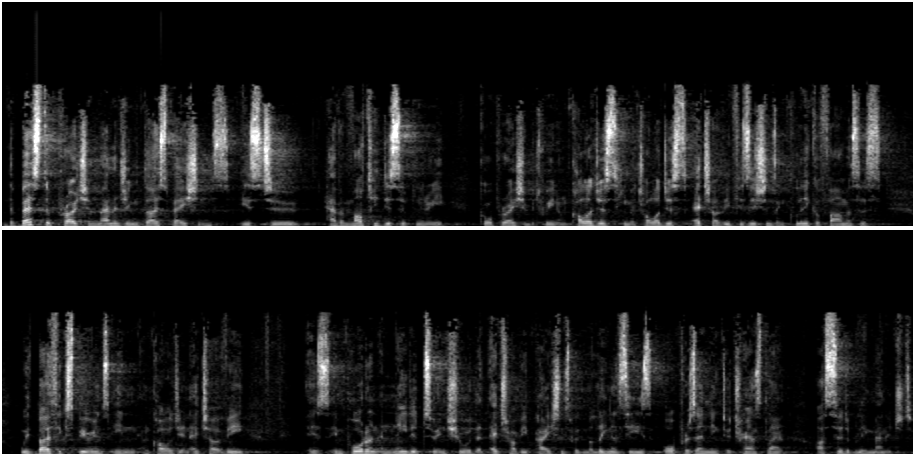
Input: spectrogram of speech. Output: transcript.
the best approach in managing those patients is to have a multidisciplinary cooperation between oncologists, hematologists, HIV physicians, and clinical pharmacists with both experience in oncology and HIV is important and needed to ensure that HIV patients with malignancies or presenting to transplant are suitably managed.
